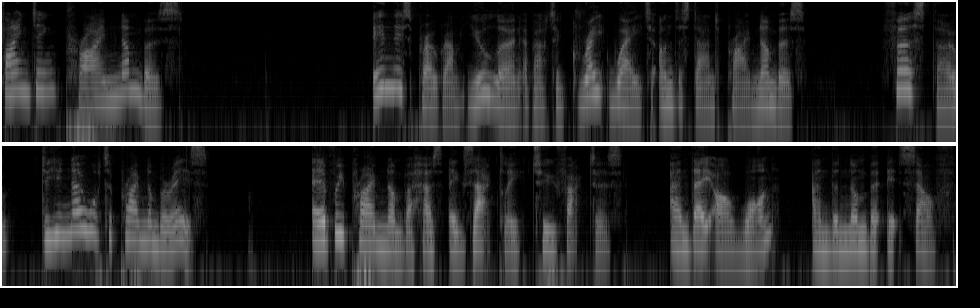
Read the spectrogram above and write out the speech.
Finding prime numbers. In this program, you'll learn about a great way to understand prime numbers. First, though, do you know what a prime number is? Every prime number has exactly two factors, and they are 1 and the number itself.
